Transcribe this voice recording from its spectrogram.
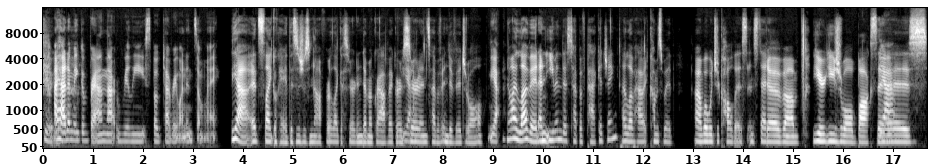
cute. I had to make a brand that really spoke to everyone in some way. Yeah, it's like, okay, this is just not for like a certain demographic or a Yeah. certain type of individual. Yeah. No, I love it. And even this type of packaging, I love how it comes with, uh, what would you call this? Instead of um, your usual boxes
